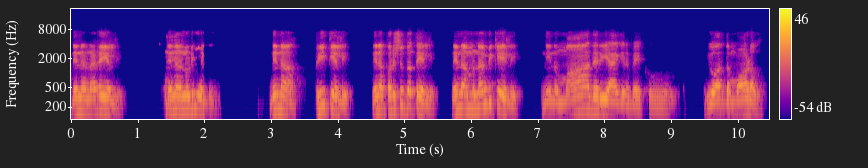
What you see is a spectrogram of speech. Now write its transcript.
ನಿನ್ನ ನಡೆಯಲ್ಲಿ, ನಿನ್ನ ನುಡಿಯಲ್ಲಿ, ನಿನ್ನ ಪ್ರೀತಿಯಲ್ಲಿ, ನಿನ್ನ ಪರಿಶುದ್ಧತೆಯಲ್ಲಿ, ನಿನ್ನ ನಂಬಿಕೆಯಲ್ಲಿ ನೀನು ಮಾದರಿಯಾಗಿರ್ಬೇಕು. ಯು ಆರ್ ದ ಮಾಡೆಲ್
